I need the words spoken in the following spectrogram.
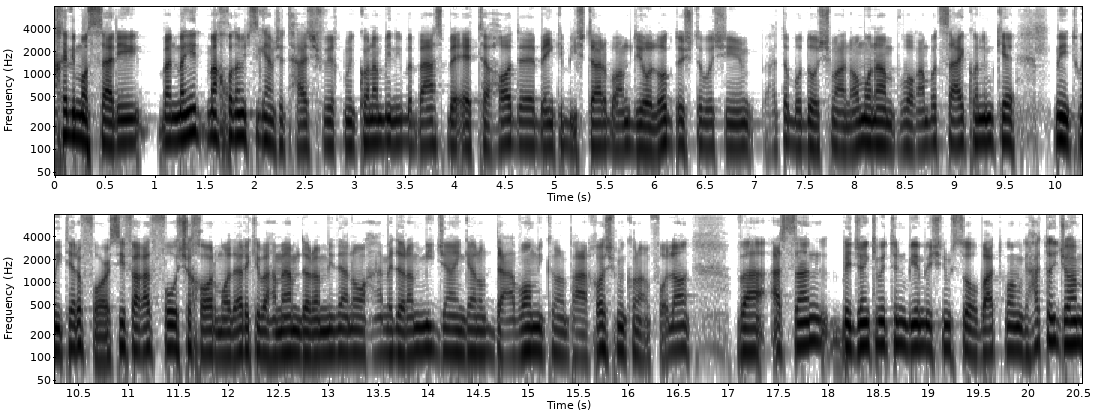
خیلی ما سریع من من خودم چیزی که همیشه تشویق می‌کنم بینی به بحث به اتحاد به اینکه بیشتر با هم دیالوگ داشته باشیم حتی با دشمنامون هم واقعا باید سعی کنیم که می توییتر فارسی فقط فوش خار مادره که به همه هم دارن میدن و همه دارن میجنگن و دعوا می‌کنن پرخاش می‌کنن فلان. و اصلا به جای که بتونیم بیام بشینیم صحبت کنیم حتی جا هم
